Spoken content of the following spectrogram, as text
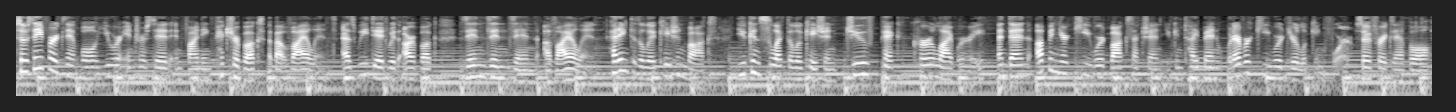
So say for example, you were interested in finding picture books about violins, as we did with our book Zin Zin Zin, a violin. Heading to the location box, you can select the location Juve Pick Kerr Library, and then up in your keyword box section, you can type in whatever keyword you're looking for. So for example,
